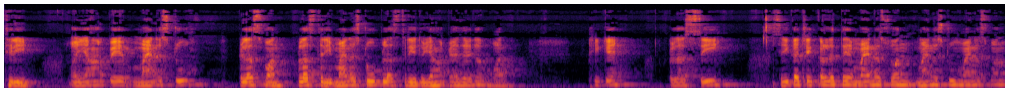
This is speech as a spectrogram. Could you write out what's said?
थ्री और यहाँ पे minus two plus one, plus three, minus two, plus three तो यहाँ पे आ जाएगा वन। ठीक है? प्लस सी सी का चेक कर लेते हैं, minus one, minus two, minus one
